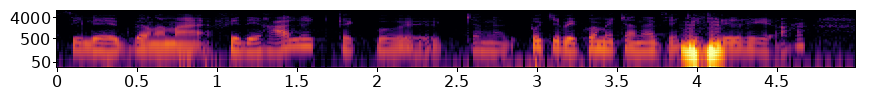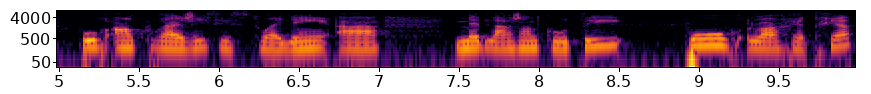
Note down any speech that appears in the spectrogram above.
c'est le gouvernement fédéral, là, fait que pas, euh, pas québécois, mais canadien, qui a créé le REER, pour encourager ces citoyens à mettre de l'argent de côté pour leur retraite,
